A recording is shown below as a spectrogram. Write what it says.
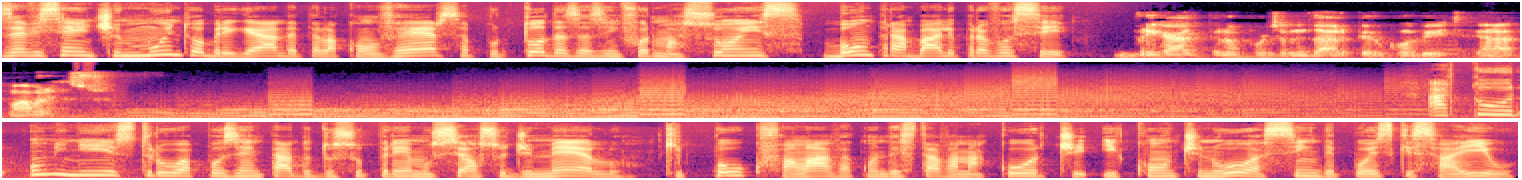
Zé Vicente, muito obrigada pela conversa, por todas as informações. Bom trabalho para você. Obrigado pela oportunidade e pelo convite, Renato. Um abraço. Arthur, o ministro aposentado do Supremo, Celso de Mello, que pouco falava quando estava na corte e continuou assim depois que saiu,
